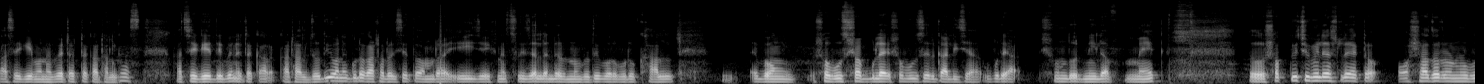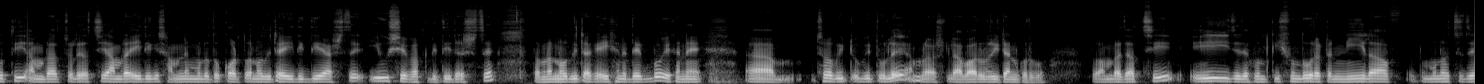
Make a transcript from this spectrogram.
কাছে গিয়ে মনে হবে এটা একটা কাঁঠাল গাছ। কাছে গিয়ে দেখবেন এটা কাঁঠাল। যদিও অনেকগুলো কাঁঠাল হয়েছে, তো আমরা এই যে এখানে সুইজারল্যান্ডের অনুভূতি, বড় বড় খাল এবং সবুজ সবগুলো সবুজের গালিচা, উপরে সুন্দর নীলা মেঘ। তো সব কিছু মিলে আসলে একটা অসাধারণ অনুভূতি। আমরা চলে যাচ্ছি, আমরা এইদিকে সামনে মূলত করতোয়া নদীটা এই দিক দিয়ে আসছে ইউ শেপ আকৃতির আসছে। তো আমরা নদীটাকে এইখানে দেখব, এখানে ছবি টবি তুলে আমরা আসলে আবারও রিটার্ন করব। তো আমরা যাচ্ছি, এই যে দেখুন কি সুন্দর একটা নীল আফ মনে হচ্ছে যে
